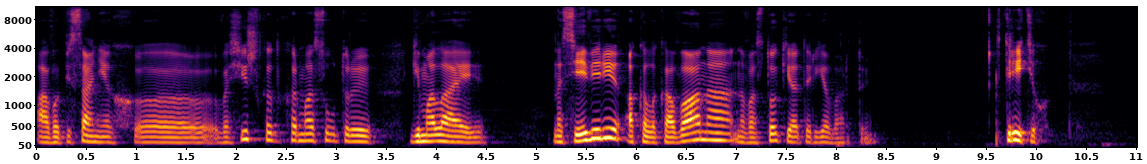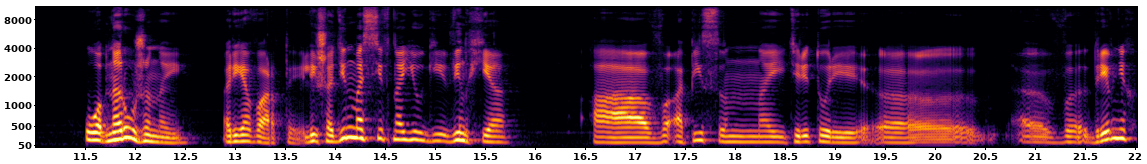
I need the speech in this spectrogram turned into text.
А в описаниях э, Васиштхат Хармасутры Гималаи на севере, а Калакована на востоке от Ирьяварты. В-третьих, у обнаруженной Арьяварты лишь один массив на юге – Винхья, а в описанной территории э, э, в древних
